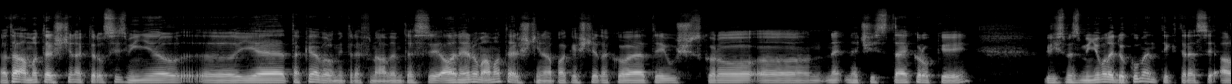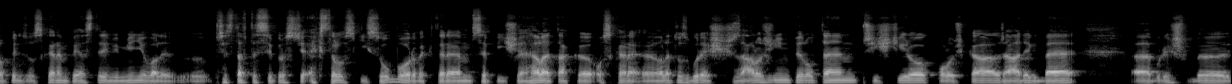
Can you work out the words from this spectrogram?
A ta amatérština, kterou si zmínil, eh, je také velmi trefná. Vemte si, ale nejenom amatérština, pak ještě takové ty už skoro eh, ne, nečisté kroky, když jsme zmiňovali dokumenty, které si Alpin s Oskarem Piastri vyměňovali, eh, představte si prostě excelovský soubor, ve kterém se píše, hele, tak Oskare, letos budeš záložním pilotem, příští rok položka řádek B, Eh, budeš eh,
